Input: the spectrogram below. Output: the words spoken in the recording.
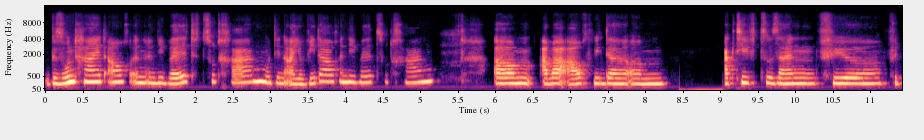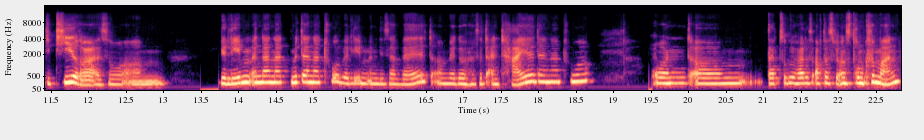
Gesundheit auch in, in die Welt zu tragen und den Ayurveda auch in die Welt zu tragen, ähm, aber auch wieder ähm, aktiv zu sein für, für die Tiere. Also wir leben in der mit der Natur, wir leben in dieser Welt, wir sind ein Teil der Natur. Und ähm, dazu gehört es auch, dass wir uns darum kümmern,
